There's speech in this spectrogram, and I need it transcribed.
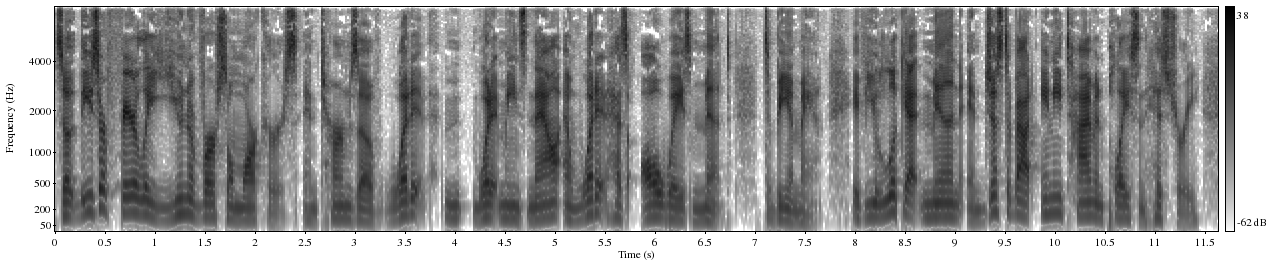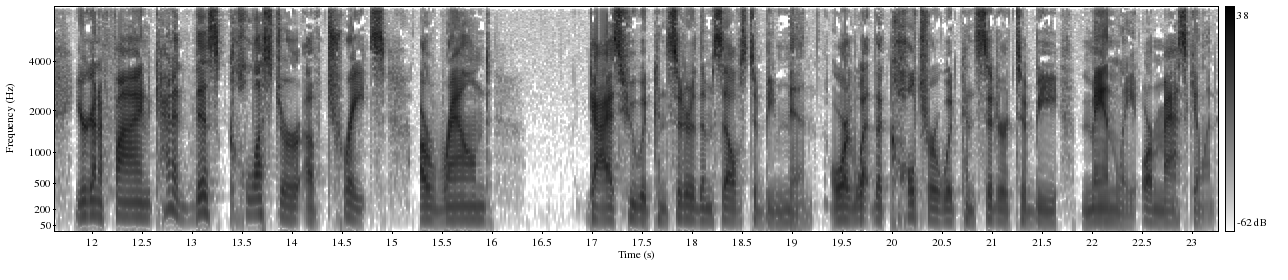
So these are fairly universal markers in terms of what it what it means now and what it has always meant to be a man. If you look at men in just about any time and place in history, you're going to find kind of this cluster of traits around guys who would consider themselves to be men or what the culture would consider to be manly or masculine.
